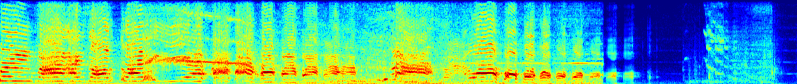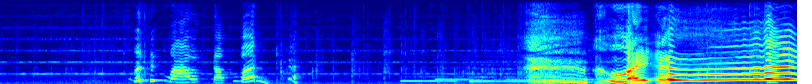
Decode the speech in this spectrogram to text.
วิ่งมาไอ้สองตัวไอ้เหี้ย มาดับเบิ้ลคุยเอ้ย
